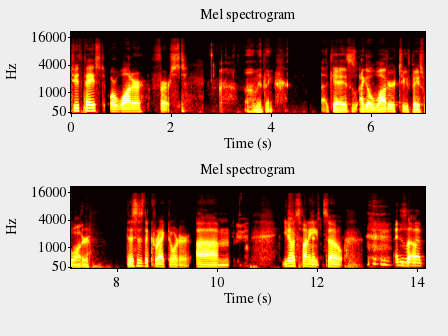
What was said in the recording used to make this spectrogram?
toothpaste or water first. Oh, let me think. Okay, this is I go water, toothpaste, water. This is the correct order. Um, you know, it's funny. So, I just The- love that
